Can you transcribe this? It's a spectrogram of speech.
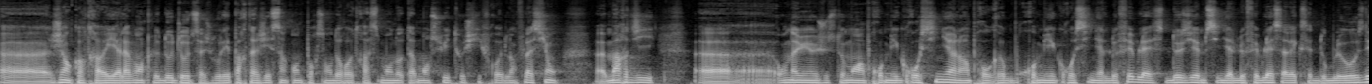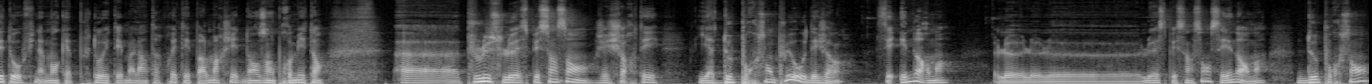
Euh, j'ai encore travaillé à la vente le Dow Jones, ça je voulais partager 50% de retracement, notamment suite aux chiffres de l'inflation. Euh, mardi, euh, on a eu justement un premier gros signal, un premier gros signal de faiblesse, deuxième signal de faiblesse avec cette double hausse des taux, finalement qui a plutôt été mal interprétée par le marché dans un premier temps. Plus le SP500, j'ai shorté il y a 2% plus haut déjà, c'est énorme. hein. Le, le, le- le SP500, c'est énorme. hein. 2% en,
